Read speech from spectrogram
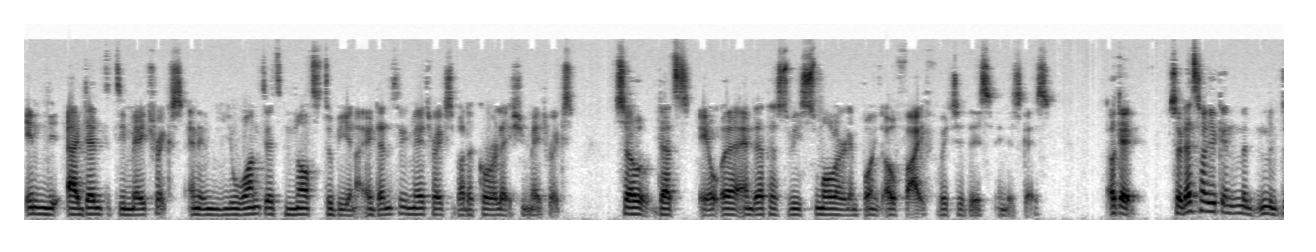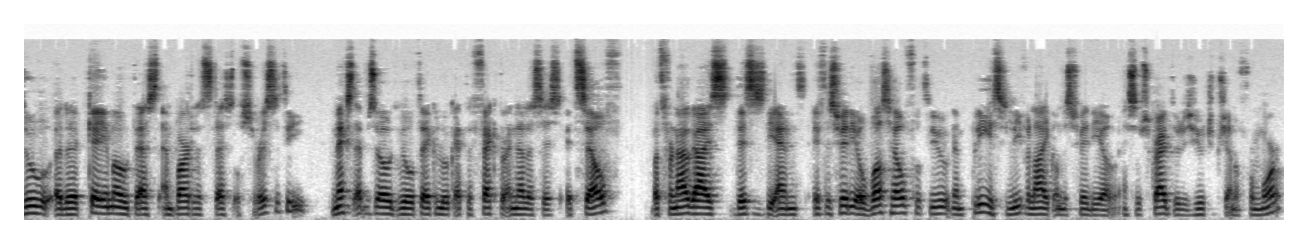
in identity matrix and you want it not to be an identity matrix but a correlation matrix. So that's, uh, and that has to be smaller than 0.05, which it is in this case. Okay, so that's how you can do uh, the KMO test and Bartlett's test of sphericity. Next episode, we'll take a look at the factor analysis itself. But for now, guys, this is the end. If this video was helpful to you, then please leave a like on this video and subscribe to this YouTube channel for more.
